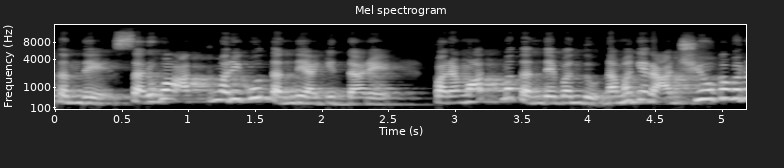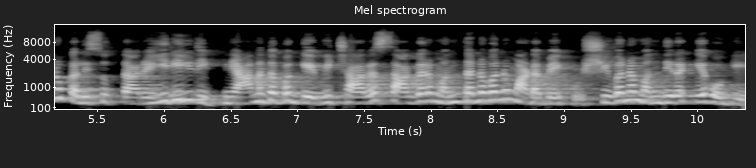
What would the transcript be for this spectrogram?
ತಂದೆ, ಸರ್ವ ಆತ್ಮರಿಗೂ ತಂದೆಯಾಗಿದ್ದಾರೆ. ಪರಮಾತ್ಮ ತಂದೆ ಬಂದು ನಮಗೆ ರಾಜಯೋಗವನ್ನು ಕಲಿಸುತ್ತಾರೆ. ಈ ರೀತಿ ಜ್ಞಾನದ ಬಗ್ಗೆ ವಿಚಾರ ಸಾಗರ ಮಂಥನವನ್ನು ಮಾಡಬೇಕು. ಶಿವನ ಮಂದಿರಕ್ಕೆ ಹೋಗಿ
